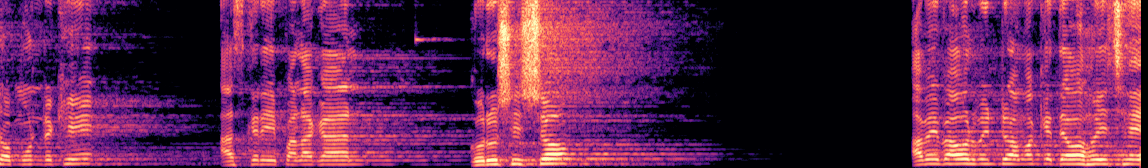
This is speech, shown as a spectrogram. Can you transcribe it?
চমন রেখে আজকের এই পালা গান গুরু শিষ্য আমি বাউল মিন্টু আমাকে দেওয়া হয়েছে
